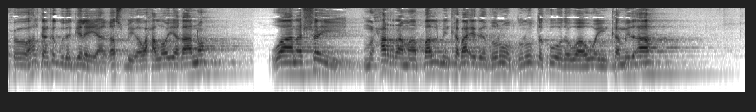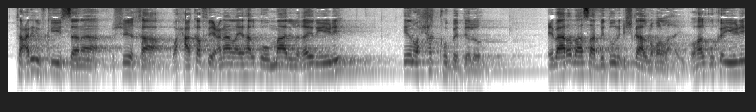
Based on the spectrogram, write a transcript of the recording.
wuxuu halkan ka gudagelayaa qasbiga waxa loo yaqaano waana shay muxarama bal min kabaa'iri dunuub. Dunuubta kuwooda waaweyn ka mid ah. Tacriifkiisana shiikha waxaa ka fiicnaan lahayd halkuu maalil hayr yidhi inuu xaq ku bedelo cibaaradaasaa biduuni ishkaal noqon lahayd oo halkuu ka yidhi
